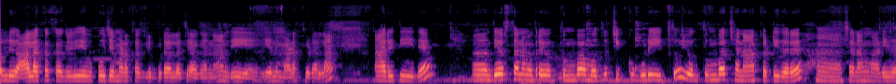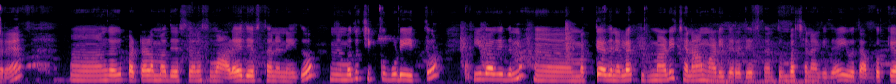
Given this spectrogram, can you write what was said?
ಅಲ್ಲಿ ಹಾಲು ಹಾಕೋಕ್ಕಾಗಲಿ ಪೂಜೆ ಮಾಡೋಕ್ಕಾಗಲಿ ಬಿಡಲ್ಲ ಜಾಗನ, ಅಲ್ಲಿ ಏನು ಮಾಡೋಕ್ಕೆ ಬಿಡಲ್ಲ. ಆ ರೀತಿ ಇದೆ. ದೇವಸ್ಥಾನ ಮಾತ್ರ ಇವಾಗ ತುಂಬ ಮೊದಲು ಚಿಕ್ಕ ಗುಡಿ ಇತ್ತು, ಇವಾಗ ತುಂಬ ಚೆನ್ನಾಗಿ ಕಟ್ಟಿದ್ದಾರೆ ಚೆನ್ನಾಗಿ ಮಾಡಿದ್ದಾರೆ ಹಂಗಾಗಿ ಪಟ್ಟಾಳಮ್ಮ ದೇವಸ್ಥಾನ ಸುಮಾರು ಹಳೆ ದೇವಸ್ಥಾನನೇ ಇದು. ಮೊದಲು ಚಿಕ್ಕ ಗುಡಿ ಇತ್ತು. ಇವಾಗ ಇದನ್ನು ಮತ್ತೆ ಅದನ್ನೆಲ್ಲ ಇದು ಮಾಡಿ ಚೆನ್ನಾಗಿ ಮಾಡಿದ್ದಾರೆ ದೇವಸ್ಥಾನ. ತುಂಬ ಚೆನ್ನಾಗಿದೆ. ಇವತ್ತು ಹಬ್ಬಕ್ಕೆ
